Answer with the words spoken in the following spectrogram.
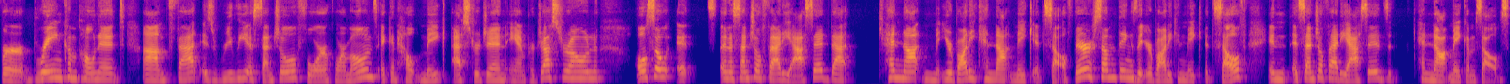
for brain component. Um, fat is really essential for hormones. It can help make estrogen and progesterone. Also, it's an essential fatty acid that cannot your body cannot make itself. There are some things that your body can make itself in essential fatty acids cannot make themselves.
